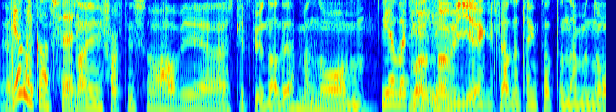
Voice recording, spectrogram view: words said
ja, Det har vi ikke hatt før. Nei, faktisk så har vi uh, sluppet unna det, men nå Vi har vært når, når vi egentlig hadde tenkt at nei, men nå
